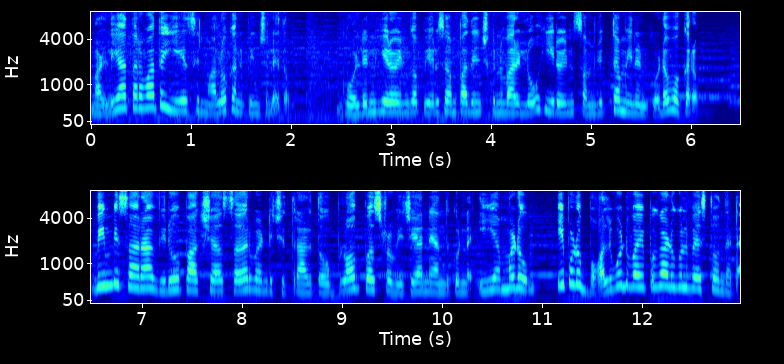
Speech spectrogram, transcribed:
మళ్ళీ ఆ తర్వాత ఏ సినిమాలో కనిపించలేదు. గోల్డెన్ హీరోయిన్గా పేరు సంపాదించుకున్న వారిలో హీరోయిన్ సంయుక్త మీనన్ కూడా ఒకరు. బింబిసారా విరూపాక్ష సర్ వంటి చిత్రాలతో బ్లాక్ బస్టర్ విజయాన్ని అందుకున్న ఈ అమ్మడు ఇప్పుడు బాలీవుడ్ వైపుగా అడుగులు వేస్తోందట.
